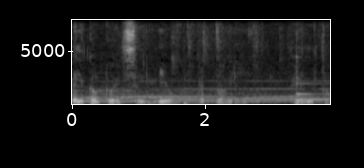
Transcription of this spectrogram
welcome to H C radio Ratnagiri welcome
